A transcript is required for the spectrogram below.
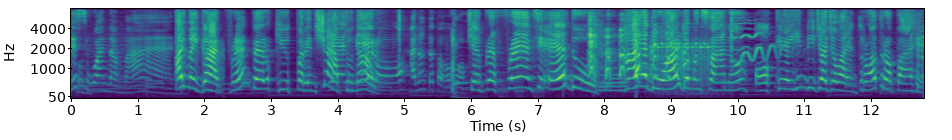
This one naman. Ay my God, friend, pero cute pa rin siya up to Friend, now. Pero, anong totoo? Siyempre, friend, si Edu. Hi, Eduardo Manzano. Okay, hindi jajawain, trotropahin.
